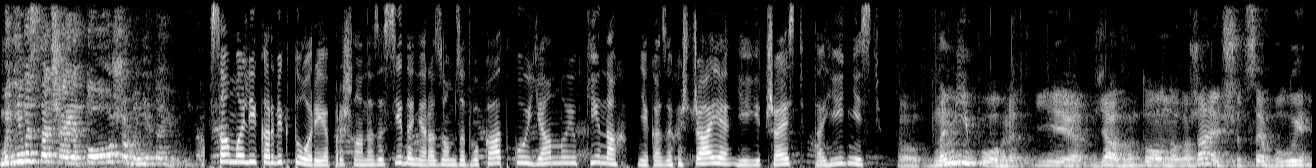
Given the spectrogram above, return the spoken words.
Мені вистачає того, що мені дають. Саме лікар Вікторія прийшла на засідання разом з адвокаткою Янною Кінах, яка захищає її честь та гідність. Е, На мій погляд, і я обґрунтовано вважаю, що це були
